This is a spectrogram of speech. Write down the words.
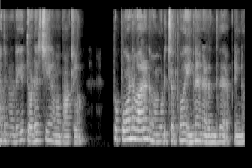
அதனுடைய தொடர்ச்சியை நம்ம பார்க்கலாம். இப்போ போன வாரம் நம்ம முடிச்சப்போ என்ன நடந்தது அப்படின்னா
